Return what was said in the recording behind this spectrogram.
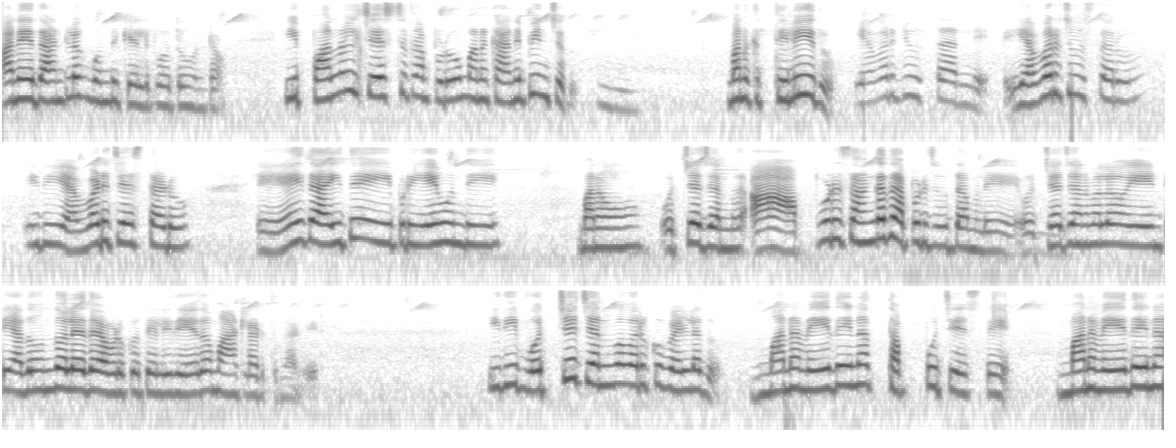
అనే దాంట్లోకి ముందుకు వెళ్ళిపోతూ ఉంటాం. ఈ పనులు చేస్తున్నప్పుడు మనకు అనిపించదు. మనకు తెలియదు. ఎవరు చూస్తారులే? ఎవరు చూస్తారు? ఇది ఎవడు చేస్తాడు? ఏది అయితే ఇప్పుడు ఏముంది? మనం వచ్చే జన్మ ఆ అప్పుడు సంగతి అప్పుడు చూద్దాంలే. వచ్చే జన్మలో ఏంటి? అది ఉందో లేదో ఎవడికో తెలియదు ఏదో మాట్లాడుతున్నాడు వీడు. ఇది వచ్చే జన్మ వరకు వెళ్ళదు. మనం ఏదైనా తప్పు చేస్తే మనం ఏదైనా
